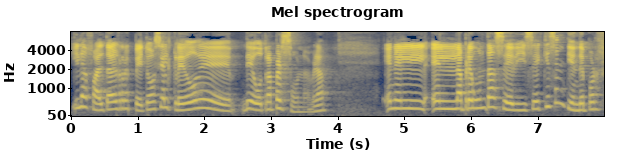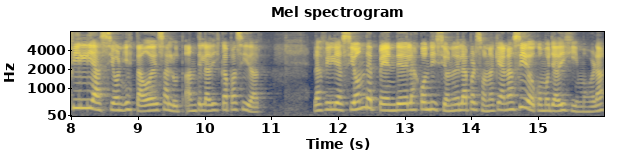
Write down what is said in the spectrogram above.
y la falta del respeto hacia el credo de, otra persona, ¿verdad? En, en la pregunta se dice, ¿qué se entiende por filiación y estado de salud ante la discapacidad? La filiación depende de las condiciones de la persona que ha nacido, como ya dijimos, ¿verdad?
